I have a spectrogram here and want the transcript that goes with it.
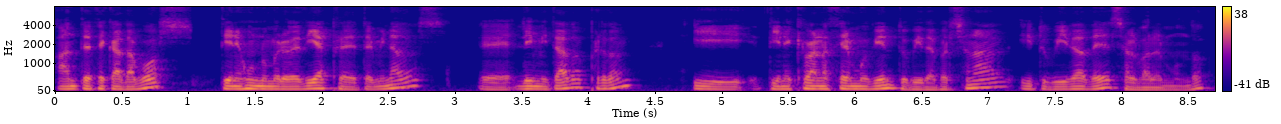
antes de cada boss tienes un número de días predeterminados, eh, limitados, perdón, y tienes que balancear muy bien tu vida personal y tu vida de salvar el mundo.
